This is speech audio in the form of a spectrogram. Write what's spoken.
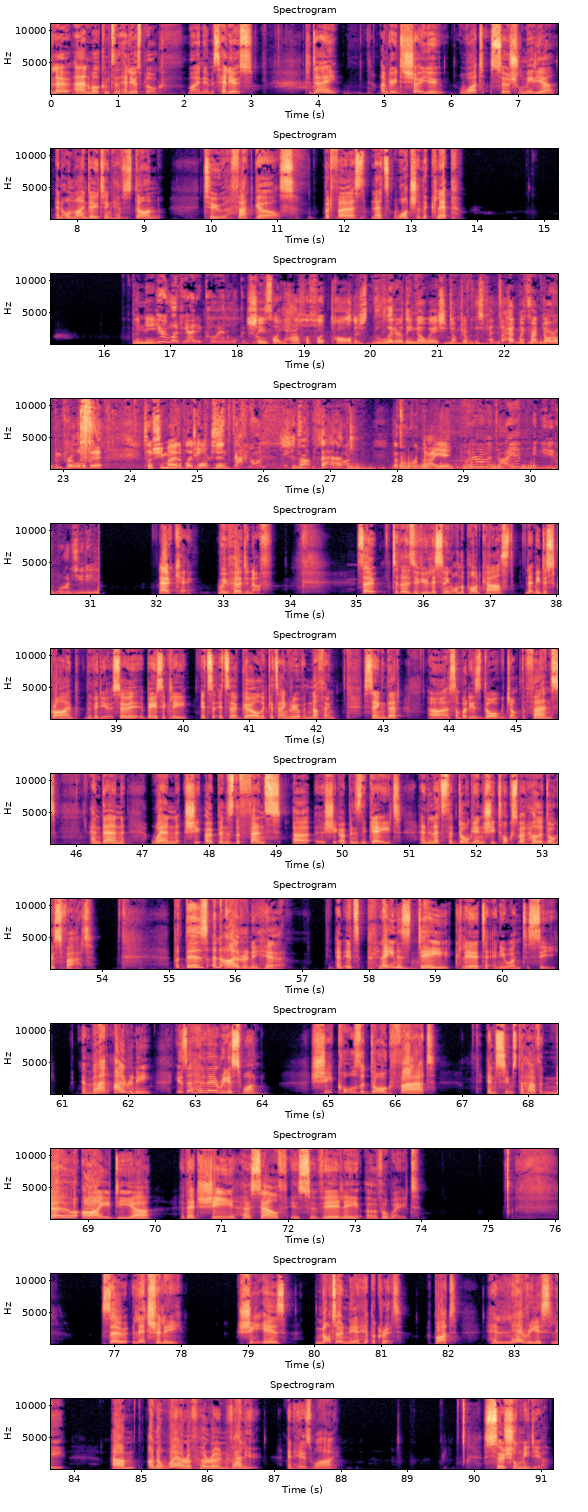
Hello and welcome to the Helios blog. My name is Helios. Today, I'm going to show you what social media and online dating has done to fat girls. But first, let's watch the clip. than me. You're lucky I didn't call animal control. She's like half a foot tall. There's literally no way she jumped over this fence. I had my front door open for a little bit, so she might have like Take walked her in. Fat on. Take She's her not stupid fat. on, That's her diet. Put her on a diet, and you need to watch. You need. Okay, we've heard enough. So, to those of you listening on the podcast, let me describe the video. So, it, basically, it's it's a girl that gets angry over nothing, saying that uh, somebody's dog jumped the fence, and then when she opens the fence, uh, she opens the gate and lets the dog in. She talks about how the dog is fat. But there's an irony here, and it's plain as day, clear to anyone to see. And that irony is a hilarious one. She calls the dog fat and seems to have no idea that she herself is severely overweight. So, literally, she is not only a hypocrite, but hilariously um, unaware of her own value. And here's why social media.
